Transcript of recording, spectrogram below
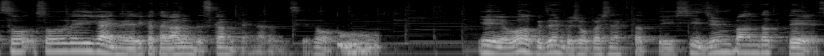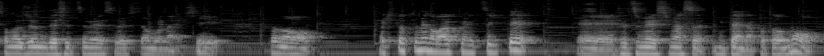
そ、それ以外のやり方があるんですか？みたいになるんですけど、おいやいや、ワーク全部紹介しなくたっていいし、順番だってその順で説明する必要もないし、その、一つ目のワークについて、えー説明しますみたいなことも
